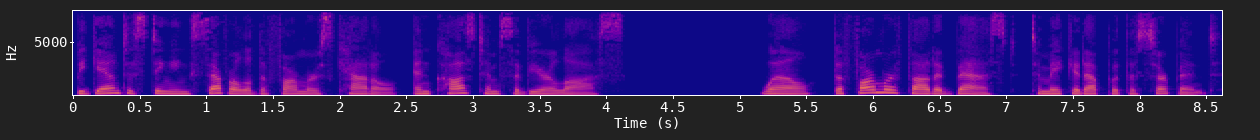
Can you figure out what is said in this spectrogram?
began to stinging several of the farmer's cattle and caused him severe loss. Well, the farmer thought it best to make it up with the serpent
